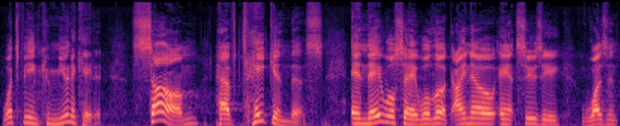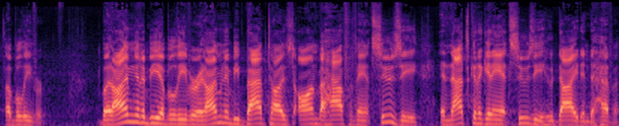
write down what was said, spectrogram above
What's being communicated? Some have taken this and they will say, Well, look, I know Aunt Susie wasn't a believer. But I'm going to be a believer and I'm going to be baptized on behalf of Aunt Susie, and that's going to get Aunt Susie, who died, into heaven.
